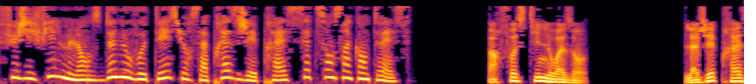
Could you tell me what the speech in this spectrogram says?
Fujifilm lance deux nouveautés sur sa presse G-Press 750S. Par Faustine Loison. La G-Press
